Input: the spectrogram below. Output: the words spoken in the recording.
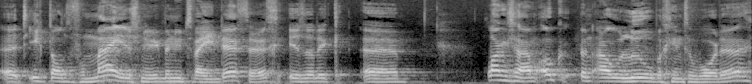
het irritante voor mij is nu, ik ben nu 32, is dat ik... eh, langzaam ook een oude lul begint te worden.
